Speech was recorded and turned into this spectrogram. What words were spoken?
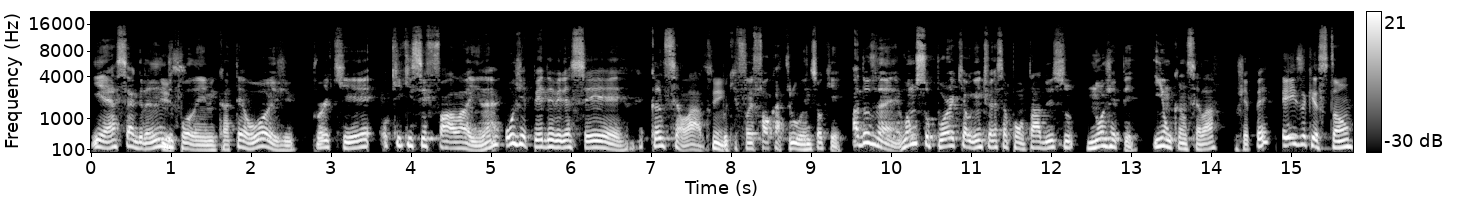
E essa é a grande Isso. polêmica até hoje, porque o que, que se fala aí, né? O GP deveria ser cancelado, Sim. porque foi falcatrua, não sei o quê. A dúvida é, vamos supor que alguém tivesse apontado isso no GP. Iam cancelar GP? Eis a questão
